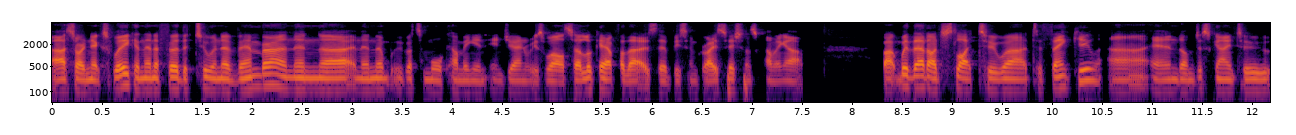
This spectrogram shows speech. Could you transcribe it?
Uh, sorry, next week, and then a further two in November, and then uh, and then we've got some more coming in in January as well. So look out for those. There'll be some great sessions coming up. But with that, I'd just like to uh, to thank you, uh, and I'm just going to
